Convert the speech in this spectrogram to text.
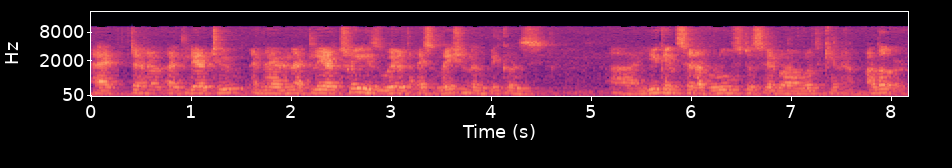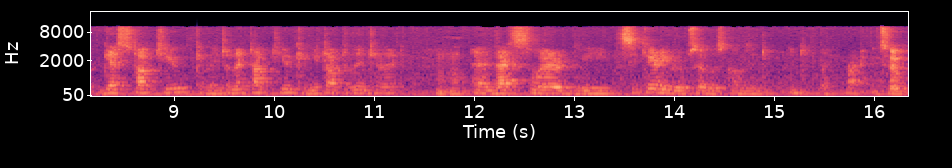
at uh, at layer two, and then at layer three is where the isolation is because. Uh, you can set up rules to say, well, what can other guests talk to you? Can the internet talk to you? Can you talk to the internet? hmm and that's where the security group service comes into, into play. Right. And so,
